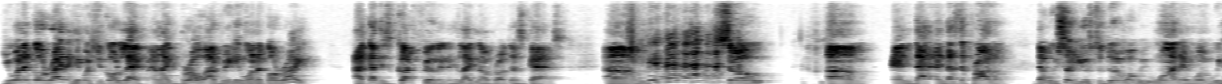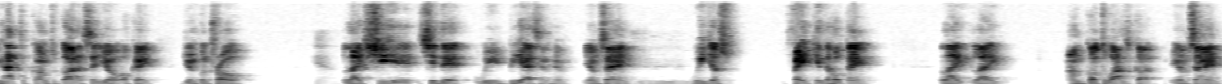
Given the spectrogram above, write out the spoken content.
You want to go right and he wants you to go left. And like, bro, I really want to go right. I got this gut feeling. And he's like, no, bro, that's gas. Um, so, um, and that and that's the problem that we're so used to doing what we want, and when we have to come to God and say, "Yo, okay, you're in control," Yeah. like she she did, we BSing him. You know what I'm saying? We just faking the whole thing. Like like I'm go to Amscot. You know what I'm saying?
